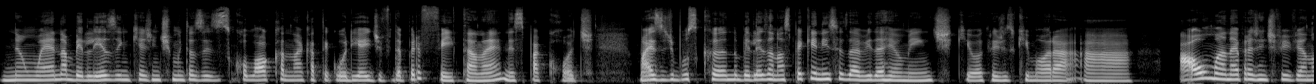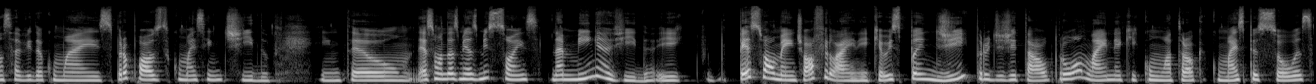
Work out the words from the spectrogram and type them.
não é na beleza em que a gente muitas vezes coloca na categoria de vida perfeita, né? Nesse pacote. Mas de buscando beleza nas pequenices da vida realmente, que eu acredito que mora a alma, né, para a gente viver a nossa vida com mais propósito, com mais sentido. Então, essa é uma das minhas missões na minha vida e pessoalmente, offline, que eu expandi para o digital, para o online, aqui com uma troca com mais pessoas.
